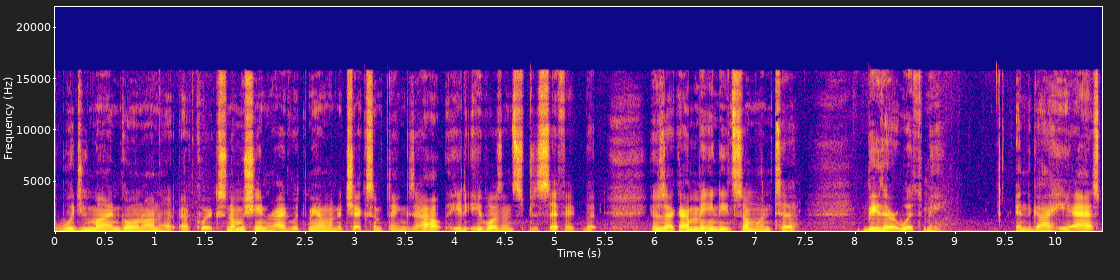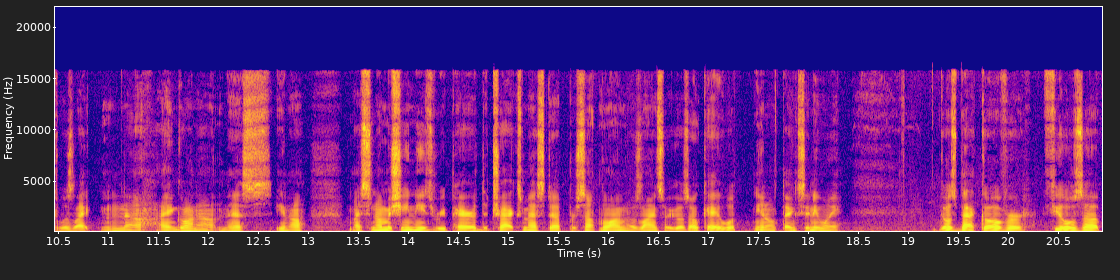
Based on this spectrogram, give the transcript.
would you mind going on a, a quick snow machine ride with me? I want to check some things out." He he wasn't specific, but he was like, "I may need someone to be there with me." And the guy he asked was like, "No, I ain't going out in this. You know, my snow machine needs repaired. The track's messed up or something along those lines." So he goes, "Okay, well, you know, thanks anyway." Goes back over, fuels up,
